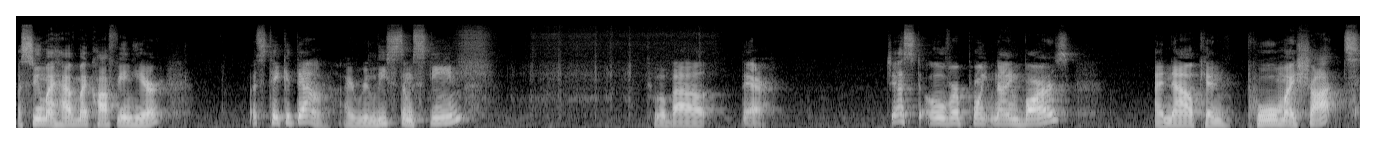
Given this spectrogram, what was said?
assume I have my coffee in here. Let's take it down. I release some steam to about there. Just over 0.9 bars. I now can pull my shot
